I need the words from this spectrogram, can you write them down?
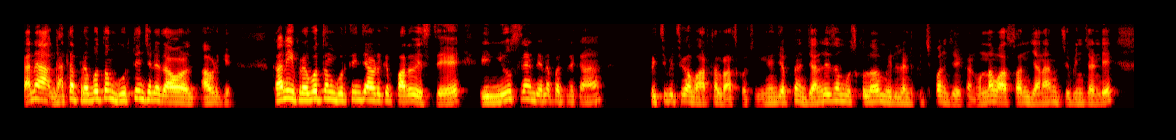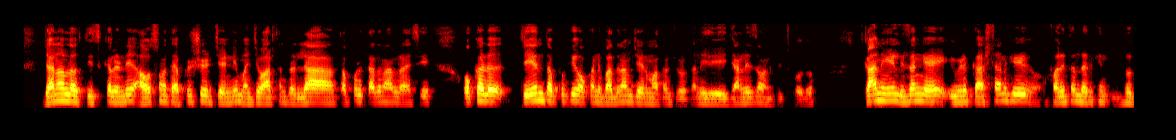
కానీ ఆ గత ప్రభుత్వం గుర్తించలేదు ఆవిడకి. కానీ ఈ ప్రభుత్వం గుర్తించి ఆవిడకి పదవి ఇస్తే ఈ న్యూజిలాండ్ దినపత్రిక పిచ్చి పిచ్చిగా వార్తలు రాసుకొచ్చింది. నేను చెప్తాను జర్నలిజం ముసుగులో మీరు ఇలాంటి పిచ్చి పనులు చేయకండి. ఉన్న వాస్తవాన్ని జనానికి చూపించండి. జనాల్లోకి తీసుకెళ్ళండి. అవసరమైతే అప్రిషియేట్ చేయండి. మంచి వార్తలు ఇలా తప్పుడు కథనాలు రాసి ఒకడు చేయని తప్పుకి ఒకరిని బదనాం చేయడం మాత్రం చూడకండి. ఇది జర్నలిజం అనిపించుకోదు. కానీ నిజంగా ఈవిడ కష్టానికి ఫలితం దొరికింది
